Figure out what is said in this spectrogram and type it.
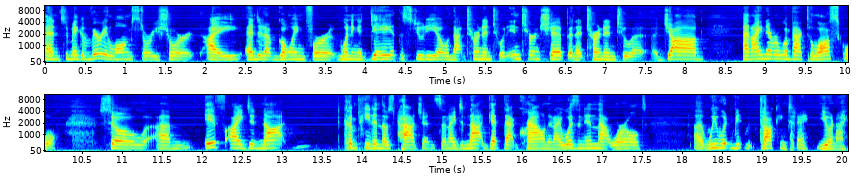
And to make a very long story short, I ended up going for winning a day at the studio, and that turned into an internship, and it turned into a, a job. And I never went back to law school. So um, if I did not compete in those pageants and I did not get that crown and I wasn't in that world, uh, we wouldn't be talking today, you and I.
